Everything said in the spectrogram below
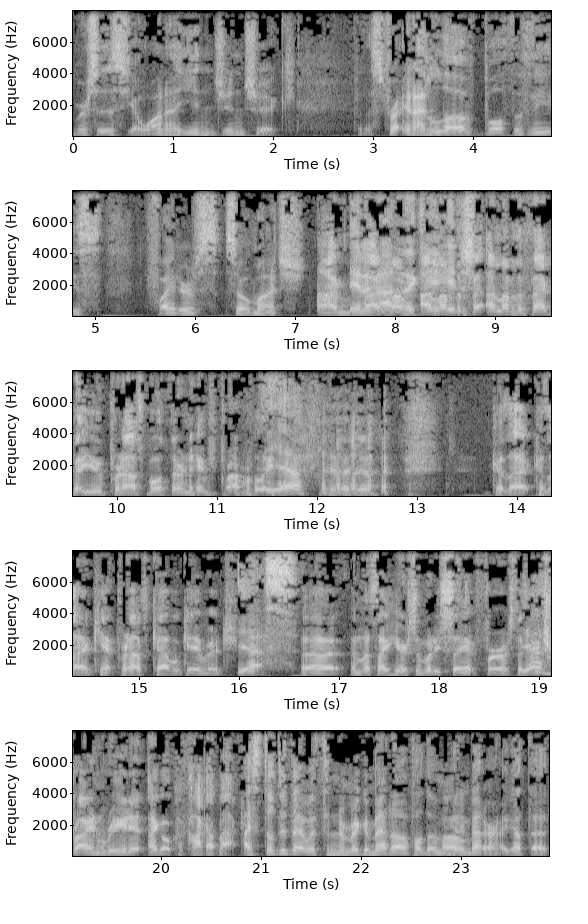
versus Joanna Jędrzejczyk for the stra- And I love both of these fighters so much. I'm. in and I out love, of the I love the. cage. Fa- I love the fact that you pronounce both their names properly. Yeah, yeah, yeah. Because I because I can't pronounce Kowalkiewicz. yes. Uh, unless I hear somebody say it first. If I try and read it, I go back. I still do that with Nurmagomedov, although I'm Oh. getting better. I got that.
